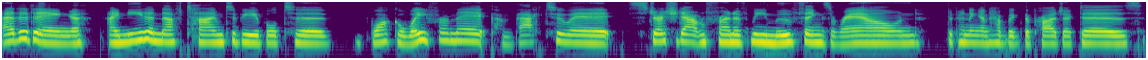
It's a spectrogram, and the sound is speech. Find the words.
editing I need enough time to be able to walk away from it, come back to it, stretch it out in front of me, move things around depending on how big the project is.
